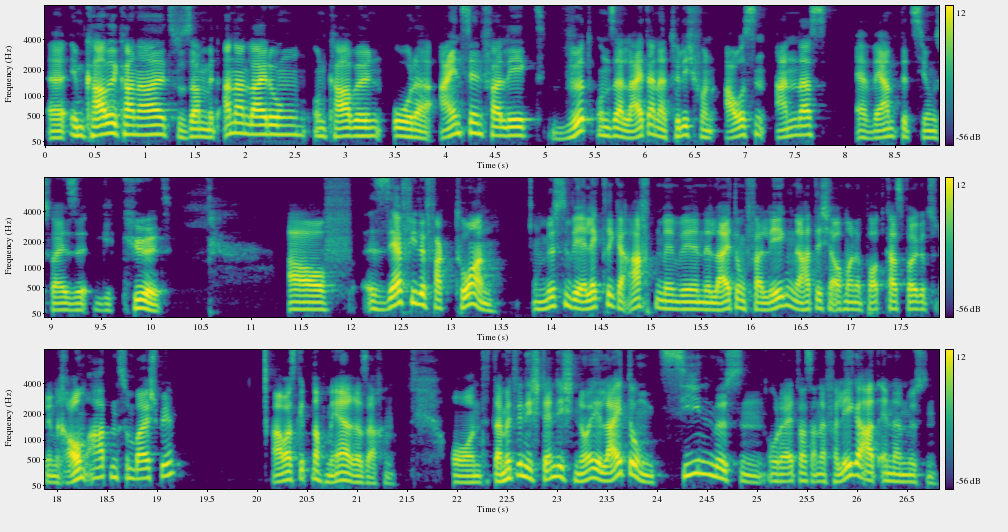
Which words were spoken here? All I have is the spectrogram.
äh, im Kabelkanal zusammen mit anderen Leitungen und Kabeln oder einzeln verlegt, wird unser Leiter natürlich von außen anders erwärmt bzw. gekühlt. Auf sehr viele Faktoren müssen wir Elektriker achten, wenn wir eine Leitung verlegen. Da hatte ich ja auch mal eine Podcast-Folge zu den Raumarten zum Beispiel. Aber es gibt noch mehrere Sachen. Und damit wir nicht ständig neue Leitungen ziehen müssen oder etwas an der Verlegeart ändern müssen,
